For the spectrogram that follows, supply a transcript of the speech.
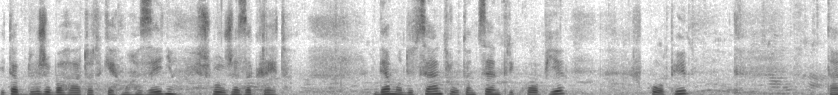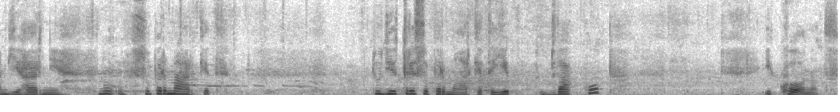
І так дуже багато таких магазинів, що вже закрито. Йдемо до центру, там в центрі коп є, в копі. Там є гарні, ну, супермаркет. Тут є три супермаркети. Є два коп і конот.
